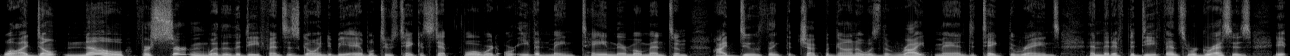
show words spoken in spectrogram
While I don't know for certain whether the defense is going to be able to take a step forward or even maintain their momentum, I do think that Chuck Pagano was the right man to take the reins, and that if the defense regresses, it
